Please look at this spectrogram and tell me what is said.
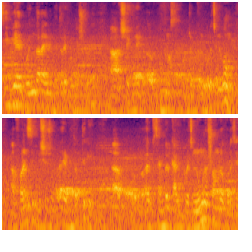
সিবিআই গোয়েন্দারা এর ভেতরে প্রবেশ করে সেখানে ঘটনাস্থল পর্যবেক্ষণ করেছেন এবং ফরেন্সিক বিশেষজ্ঞরা এর ভেতর থেকে স্যাম্পল কালেক্ট করেছে, নমুনা সংগ্রহ করেছে।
